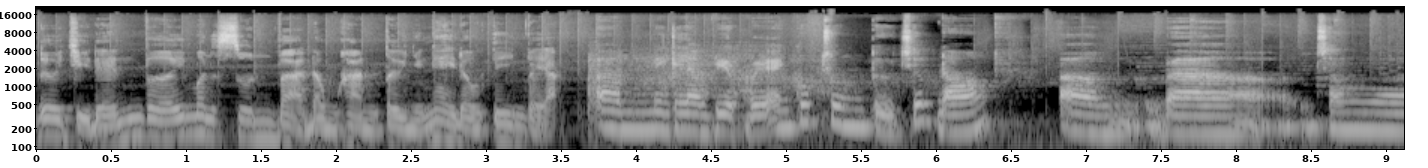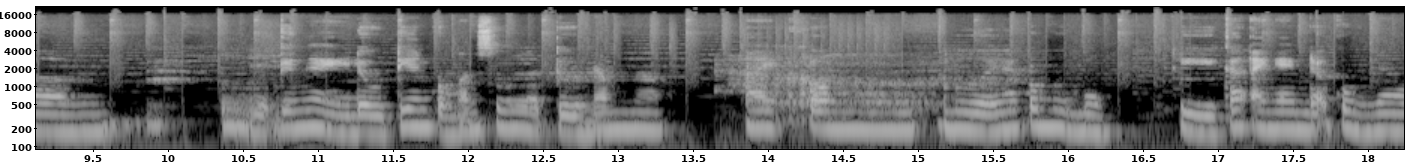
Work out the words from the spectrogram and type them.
đưa chị đến với Monsoon và đồng hành từ những ngày đầu tiên vậy ạ? À, mình làm việc với anh Quốc Trung từ trước đó à, và trong uh, những cái ngày đầu tiên của Monsoon là từ năm 2010 2011 thì các anh em đã cùng nhau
